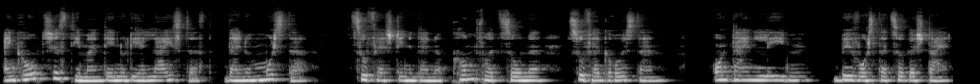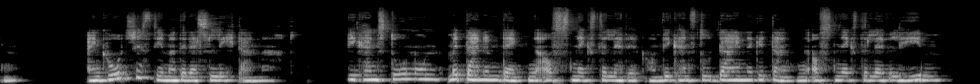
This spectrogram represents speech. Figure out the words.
Ein Coach ist jemand, den du dir leistest, deine Muster zu verstehen, deine Komfortzone zu vergrößern und dein Leben bewusster zu gestalten. Ein Coach ist jemand, der das Licht anmacht. Wie kannst du nun mit deinem Denken aufs nächste Level kommen? Wie kannst du deine Gedanken aufs nächste Level heben,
